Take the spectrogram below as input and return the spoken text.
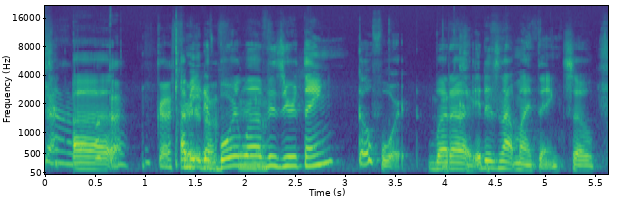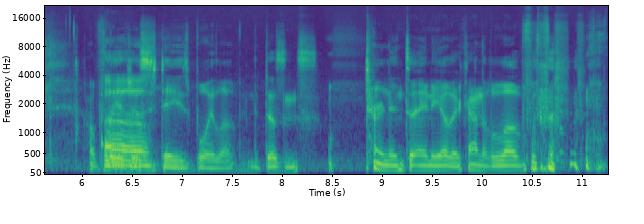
okay, okay, I mean, if boy love enough. is your thing, go for it. But uh, it is not my thing. So hopefully it uh, just stays boy love and it doesn't turn into any other kind of love.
